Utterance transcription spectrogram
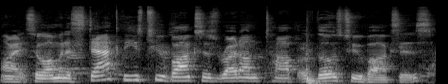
All right, so I'm going to stack these two boxes right on top of those two boxes.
